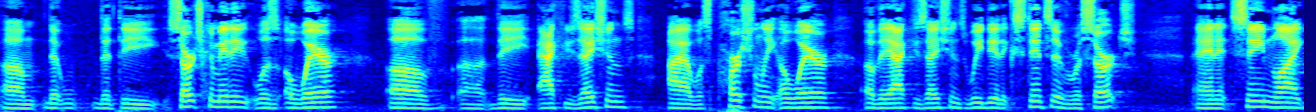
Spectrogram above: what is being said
um, that that the search committee was aware of uh, the accusations. I was personally aware of the accusations. We did extensive research, and it seemed like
